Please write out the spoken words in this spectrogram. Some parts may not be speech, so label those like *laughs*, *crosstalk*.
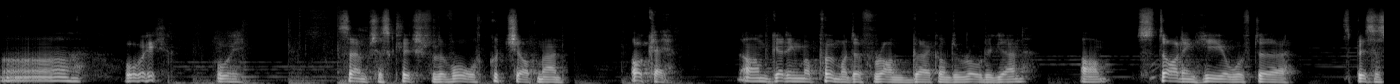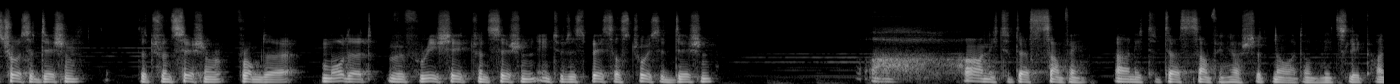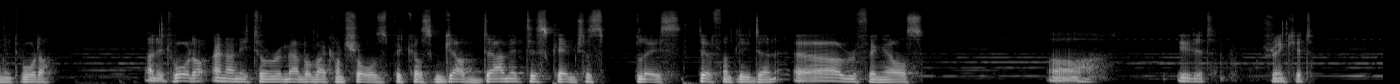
Uh, oi, oi. Sam just glitched to the wall. Good job, man. Okay, I'm getting my permadeath run back on the road again. Um, starting here with the Spacer's Choice Edition, the transition from the modded with reshade transition into the Spacer's Choice Edition. Oh, I need to test something. I need to test something. I should know I don't need sleep. I need water. I need water and I need to remember my controls because god damn it, this game just plays differently than everything else. Oh, eat it, drink it,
